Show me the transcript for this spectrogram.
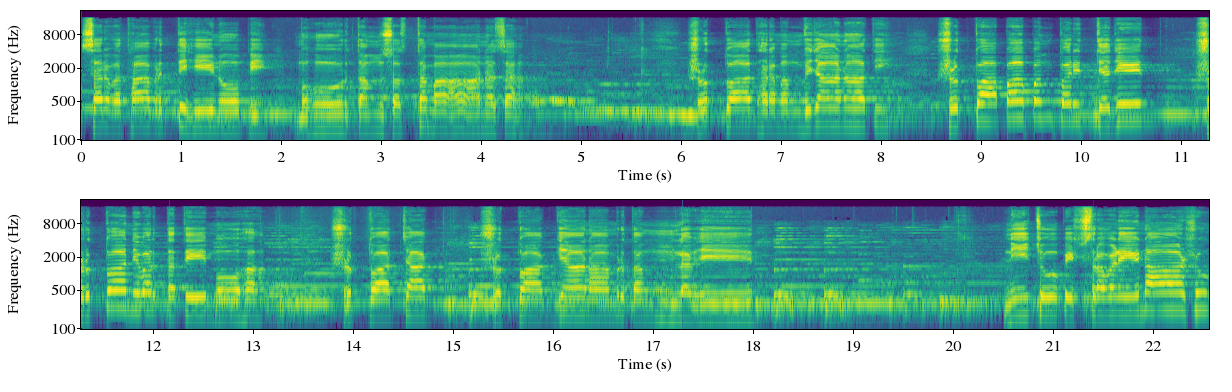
सर्वथा वृत्तिहीनोऽपि मुहूर्तं स्वस्थमानसः। श्रुत्वा धर्मं विजानाति श्रुत्वा पापं परित्यजेत्। श्रुत्वा निवर्तते मोहः। श्रुत्वा चा श्रुत्वा ज्ञानामृतं लभेत्। नीचोऽपि श्रवणेनाशु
